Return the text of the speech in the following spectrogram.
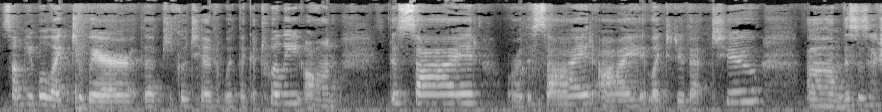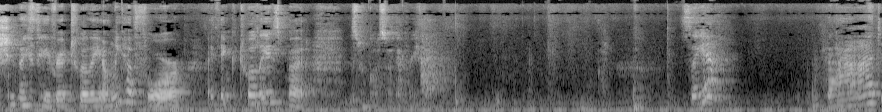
Some people like to wear the Picotin with like a twilly on this side or this side. I like to do that too. Um, this is actually my favorite twilly. I only have four, I think, twillies, but this one goes with everything. So yeah, that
